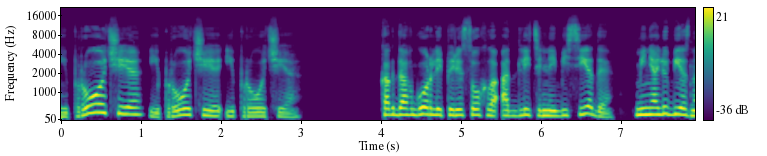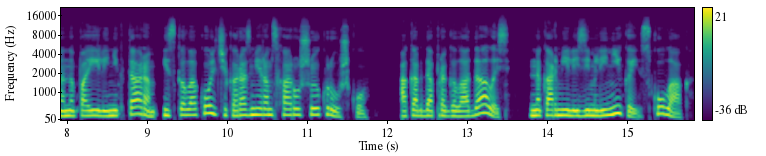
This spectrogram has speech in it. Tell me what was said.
И прочее, и прочее, и прочее. Когда в горле пересохло от длительной беседы, меня любезно напоили нектаром из колокольчика размером с хорошую кружку, а когда проголодалась, накормили земляникой с кулак.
